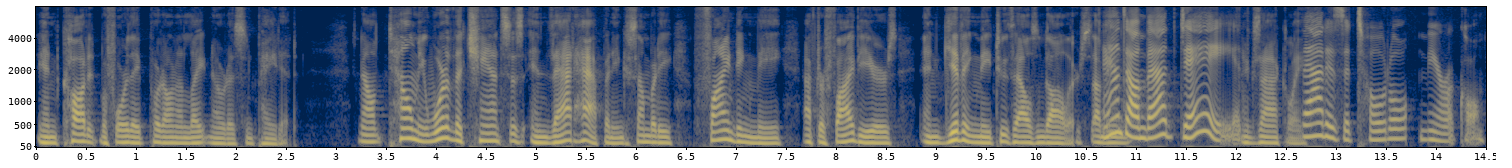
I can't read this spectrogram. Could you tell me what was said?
and caught it before they put on a late notice and paid it. Now tell me, what are the chances in that happening? Somebody finding me after five years and giving me two thousand dollars. I mean, and on that day, exactly. that is a total miracle.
